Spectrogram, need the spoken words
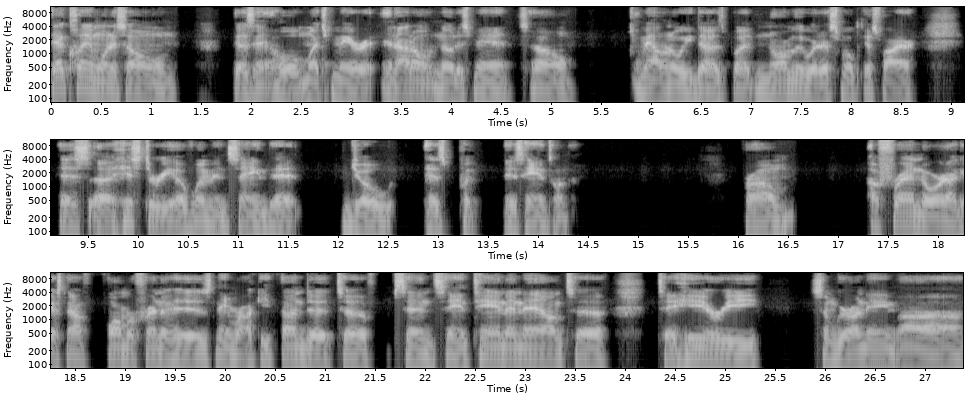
that claim on its own doesn't hold much merit. And I don't know this man, so I mean, I don't know what he does, but normally where there's smoke, there's fire. There's a history of women saying that Joe has put his hands on them. From a friend, or I guess now former friend of his named Rocky Thunder, to Cyn Santana now, to Tahiry, some girl named uh,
